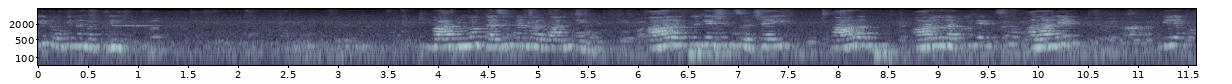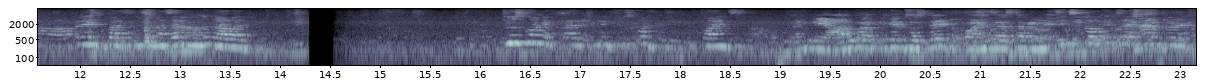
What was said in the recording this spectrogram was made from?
కి టోకెన్ నెంబర్ త్రీ వారిలో గజెట్ నెంబర్ వన్కి ఆరు అప్లికేషన్స్ వచ్చాయి ఆరు ఆరుగురు అప్లికెంట్స్ అలానే మీ యొక్క ఆపరేజ్ పర్సన్స్ ఉన్నా సరే ముందుకు రావాలి చూసుకోండి ఒకసారి మీరు చూసుకోండి పాయింట్స్ మీ ఆరు అప్లికెంట్స్ వస్తే పాయింట్స్ వేస్తారండి సిక్స్ టోకెన్స్ వేసుకొని చూడండి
